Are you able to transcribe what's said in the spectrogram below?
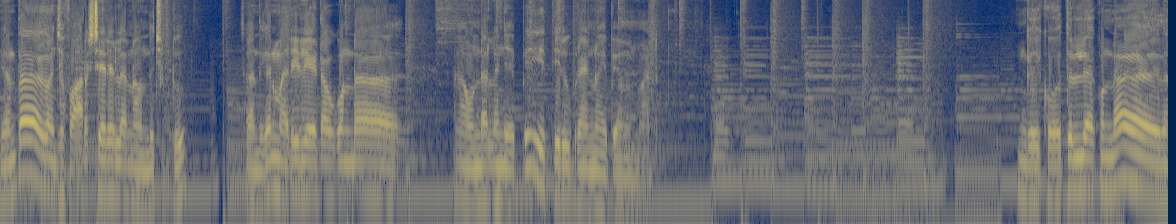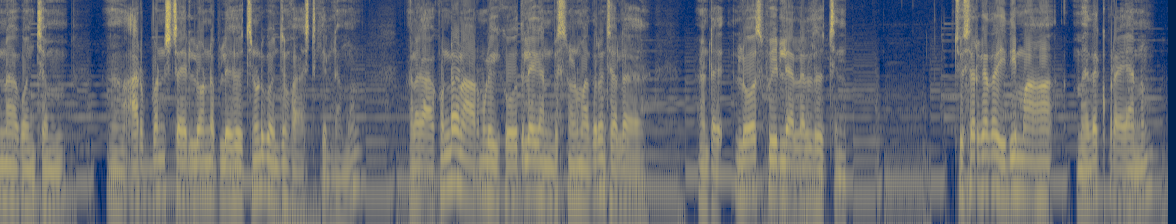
ఇదంతా కొంచెం ఫారెస్ట్ ఏరియాలోనే ఉంది చుట్టూ. సో అందుకని మరీ లేట్ అవ్వకుండా ఉండాలని చెప్పి తిరుగు ప్రయాణం అయిపోయామన్నమాట. ఇంకా ఈ కోతులు లేకుండా ఏదైనా కొంచెం అర్బన్ స్టైల్లో ఉన్న ప్లేస్ వచ్చినప్పుడు కొంచెం ఫాస్ట్కి వెళ్ళాము. అలా కాకుండా నార్మల్గా ఈ కోతులే కనిపిస్తున్నప్పుడు మాత్రం చాలా అంటే లో స్పీడ్లో వెళ్ళాల్సి వచ్చింది. చూసారు కదా ఇది మా మెదక్ ప్రయాణం.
